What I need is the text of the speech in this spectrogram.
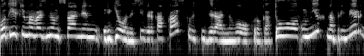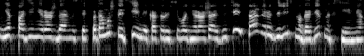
Вот если мы возьмем с вами регионы Северокавказского федерального округа, то у них, например, нет падения рождаемости, потому что семьи, которые сегодня рожают детей, сами родились в многодетных семьях.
